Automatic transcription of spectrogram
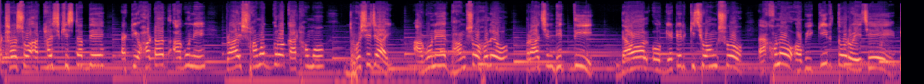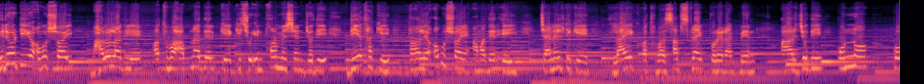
আঠারোশো আঠাশ খ্রিস্টাব্দে একটি হঠাৎ আগুনে প্রায় সমগ্র কাঠামো ধসে যায়। আগুনে ধ্বংস হলেও প্রাচীন ভিত্তি, দেওয়াল ও গেটের কিছু অংশ এখনও অবিকৃত রয়েছে। ভিডিওটি অবশ্যই ভালো লাগলে অথবা আপনাদেরকে কিছু ইনফরমেশন যদি দিয়ে থাকি, তাহলে অবশ্যই আমাদের এই চ্যানেলটিকে লাইক অথবা সাবস্ক্রাইব করে রাখবেন। আর যদি অন্য ও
